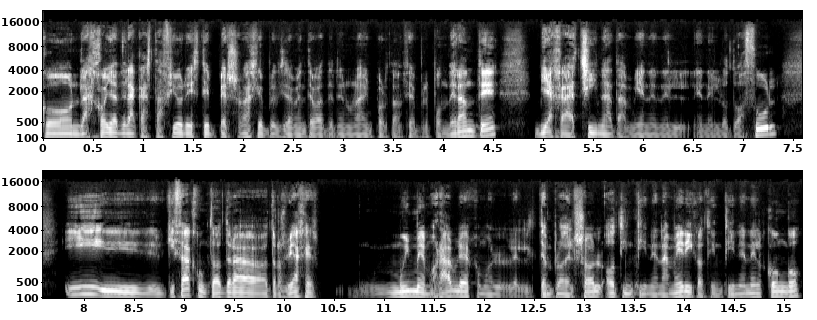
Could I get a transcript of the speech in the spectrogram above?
con las joyas de la Castafiore, este personaje precisamente va a tener una importancia preponderante. Viaja a China también en el, en el Loto Azul. Y, quizás junto a otros viajes muy memorables como el, Templo del Sol o Tintín en América o Tintín en el Congo,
